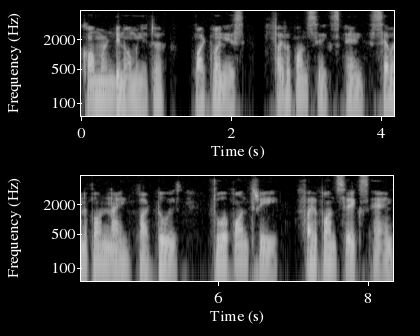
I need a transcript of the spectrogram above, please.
common denominator. Part 1 is 5 upon 6 and 7 upon 9. Part 2 is 2 upon 3, 5 upon 6 and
